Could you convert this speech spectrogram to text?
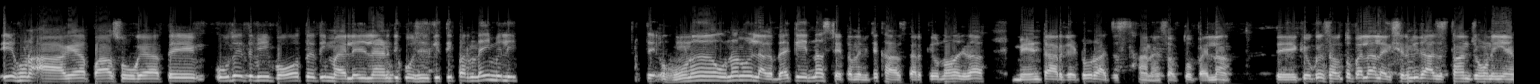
ਇਹ ਹੁਣ ਆ ਗਿਆ, ਪਾਸ ਹੋ ਗਿਆ ਤੇ ਉਹਦੇ ਤੇ ਵੀ ਬਹੁਤ ਇਹਦੀ ਮਾਈਲੇਜ ਲੈਣ ਦੀ ਕੋਸ਼ਿਸ਼ ਕੀਤੀ, ਪਰ ਨਹੀਂ ਮਿਲੀ। ਤੇ ਹੁਣ ਉਹਨਾਂ ਨੂੰ ਲੱਗਦਾ ਕਿ ਇਹਨਾਂ ਸਟੇਟਾਂ ਦੇ ਵਿੱਚ, ਖਾਸ ਕਰਕੇ ਉਹਨਾਂ ਦਾ ਜਿਹੜਾ ਮੇਨ ਟਾਰਗੇਟ ਉਹ ਰਾਜਸਥਾਨ ਹੈ ਸਭ ਤੋਂ ਪਹਿਲਾਂ। ਤੇ ਕਿਉਂਕਿ ਸਭ ਤੋਂ ਪਹਿਲਾਂ ਇਲੈਕਸ਼ਨ ਵੀ ਰਾਜਸਥਾਨ 'ਚ ਹੋਣੀ ਹੈ।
